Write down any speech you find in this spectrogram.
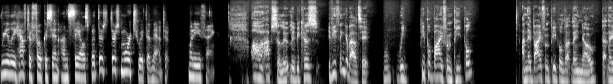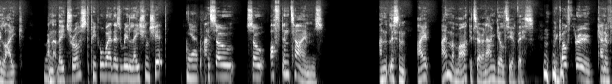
really have to focus in on sales but there's there's more to it than that what do you think oh absolutely because if you think about it we people buy from people and they buy from people that they know, that they like, right. and that they trust, people where there's a relationship. Yeah. And so, so oftentimes, and listen, I, I'm a marketer and I'm guilty of this. we go through kind of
